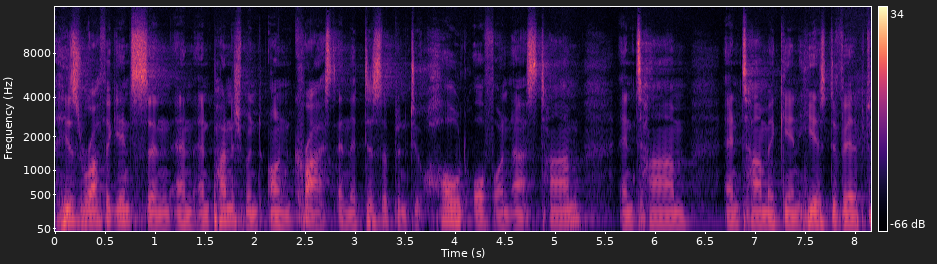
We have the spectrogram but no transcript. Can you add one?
his wrath against sin and, and punishment on Christ, and the discipline to hold off on us time and time and time again. He has developed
